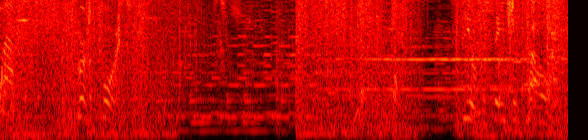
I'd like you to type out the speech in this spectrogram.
Left. Burst forth! Feel this ancient power!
